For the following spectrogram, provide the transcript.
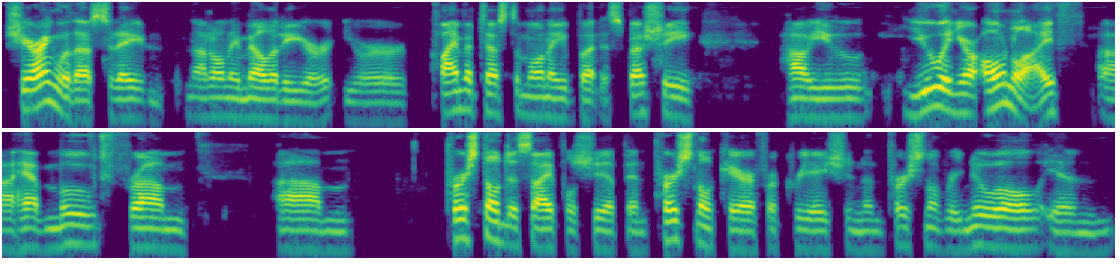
sharing with us today, not only Melody, your, your climate testimony, but especially how you you in your own life uh, have moved from um, personal discipleship and personal care for creation and personal renewal in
